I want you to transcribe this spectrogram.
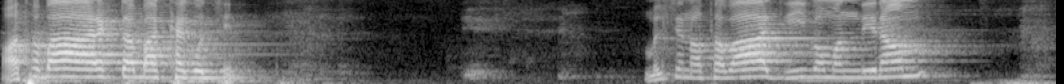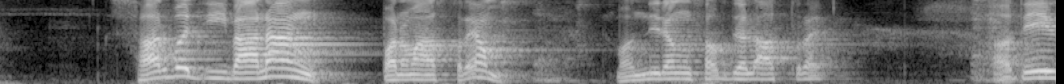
অথবা আর একটা ব্যাখ্যা করছেন বলছেন অথবা জীব মন্দিরম সর্বজীবানাং পরমাশ্রয়ম মন্দিরং শব্দ হল আশ্রয় অতএব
